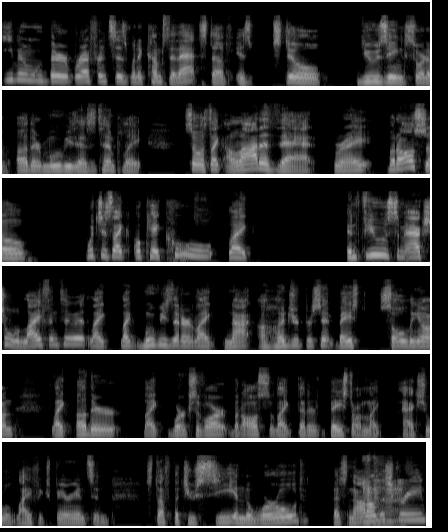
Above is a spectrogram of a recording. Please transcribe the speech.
even their references when it comes to that stuff is still using sort of other movies as a template. So it's like a lot of that right? But also which is like okay cool. Like infuse some actual life into it like like movies that are like not a hundred percent based solely on like other like works of art but also like that are based on like actual life experience and stuff that you see in the world that's not on the Mhm. screen.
